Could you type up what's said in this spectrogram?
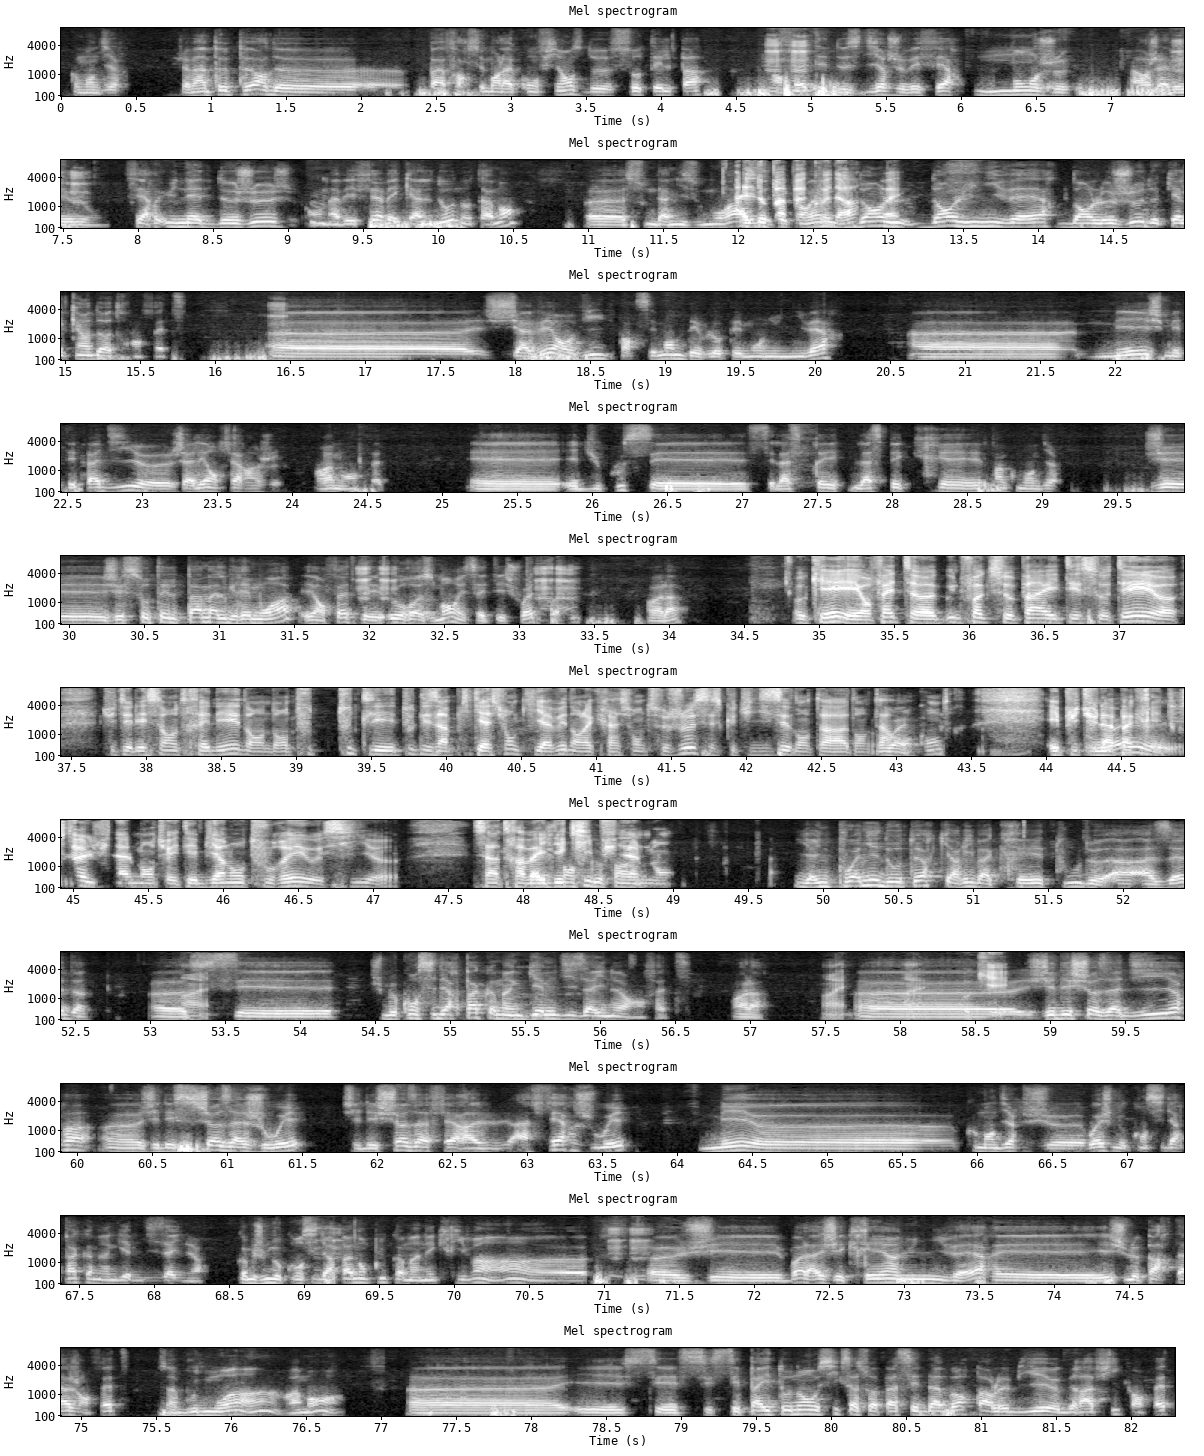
Comment dire J'avais un peu peur de. Pas forcément la confiance, de sauter le pas, en mhm, fait, et de se dire je vais faire mon jeu. Alors j'avais mhm. faire une aide de jeu, je- on avait fait avec Aldo notamment, euh, Sunda Mizumura, Aldo Papacoda, dans, ouais. l'univers, dans le jeu de quelqu'un d'autre en fait. Euh, J'avais envie forcément de développer mon univers, euh, mais je m'étais pas dit euh, j'allais en faire un jeu, vraiment en fait. Et, et du coup, c'est c'est l'aspect l'aspect créé, enfin comment dire, j'ai sauté le pas malgré moi, et en fait, et heureusement, et ça a été chouette, quoi. Voilà. Ok, et en fait, euh, une fois que ce pas a été sauté, euh, tu t'es laissé entraîner dans, dans tout- toutes, les, toutes les implications qu'il y avait dans la création de ce jeu. C'est ce que tu disais dans ta, dans ta Ouais. rencontre. Et puis, tu l'as pas créé tout seul finalement. Tu as été bien entouré aussi. euh, c'est un travail d'équipe finalement. il y a une poignée d'auteurs qui arrivent à créer tout de A à Z. Euh, Ouais. je me considère pas comme un game designer en fait. Voilà. Ouais. Euh. J'ai des choses à dire, euh, j'ai des choses à jouer, j'ai des choses à faire à, à faire jouer, mais euh, comment dire, je, ouais, je me considère pas comme un game designer. Comme je me considère pas non plus comme un écrivain. hein, Mhm. j'ai voilà, j'ai créé un univers et, et je le partage en fait. C'est un bout de moi, hein, vraiment. Euh, et c'est- pas étonnant aussi que ça soit passé d'abord par le biais graphique en fait,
